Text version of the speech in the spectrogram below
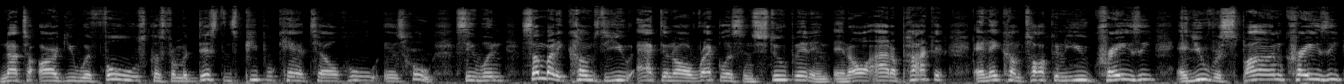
not to argue with fools because from a distance people can't tell who is who. See, when somebody comes to you acting all reckless and stupid and, and all out of pocket and they come talking to you crazy and you respond crazy,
